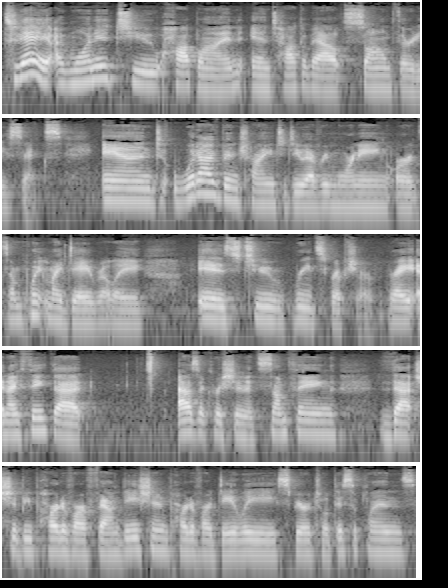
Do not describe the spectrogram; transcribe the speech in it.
today I wanted to hop on and talk about Psalm 36. And what I've been trying to do every morning or at some point in my day, really, is to read scripture, right? And I think that as a Christian, it's something that should be part of our foundation, part of our daily spiritual disciplines.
